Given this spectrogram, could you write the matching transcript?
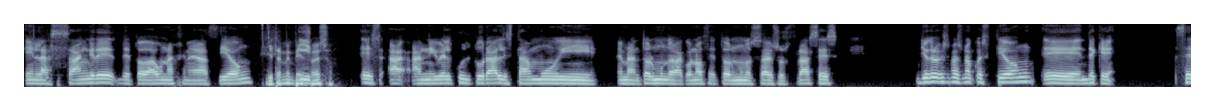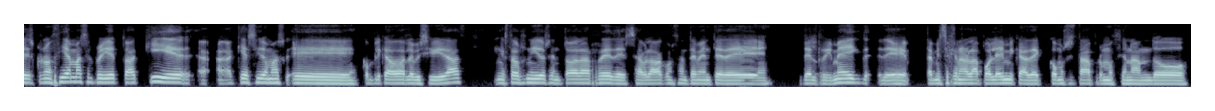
en la sangre de toda una generación. Yo también pienso Y- eso. Es, a, a nivel cultural está muy... En plan, todo el mundo la conoce, todo el mundo sabe sus frases. Yo creo que es más una cuestión eh, de que se desconocía más el proyecto aquí, eh, aquí ha sido más eh, complicado darle visibilidad. En Estados Unidos, en todas las redes, se hablaba constantemente de, del remake, de- también se generó la polémica de cómo se estaba promocionando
